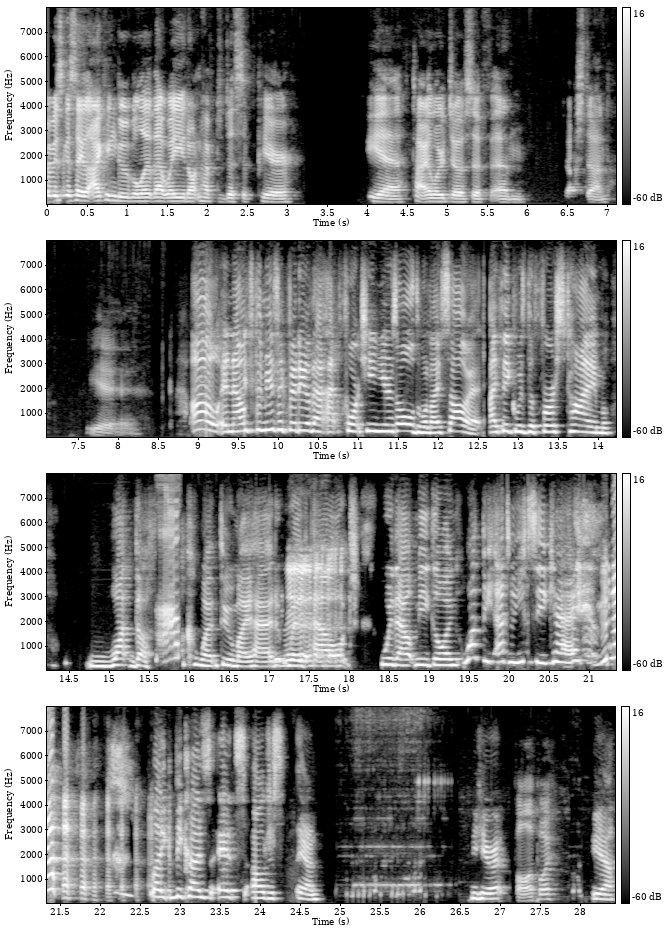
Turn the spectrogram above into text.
I was gonna say I can Google it. That way you don't have to disappear. Yeah, Tyler Joseph and Josh Dun. Yeah. Oh, and now it's the music video that at 14 years old when I saw it, I think was the first time what the fuck went through my head without without me going, what the F do you CK? like because it's I'll just and you hear it? Fall Out Boy. Yeah.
